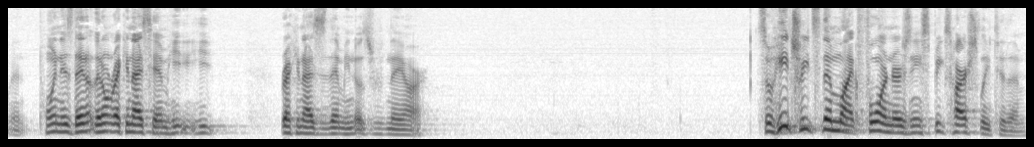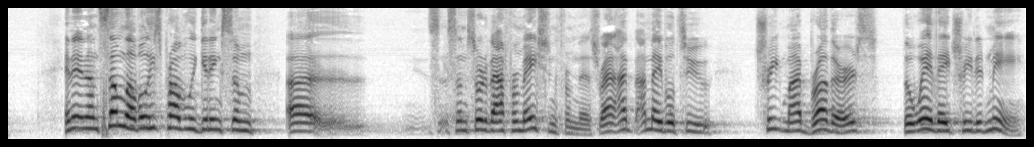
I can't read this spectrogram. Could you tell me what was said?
The point is, they don't, they don't recognize him. He, he recognizes them, he knows who they are. So he treats them like foreigners and he speaks harshly to them. And, and on some level, he's probably getting some, uh, some sort of affirmation from this, right? I'm able to treat my brothers the way they treated me.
